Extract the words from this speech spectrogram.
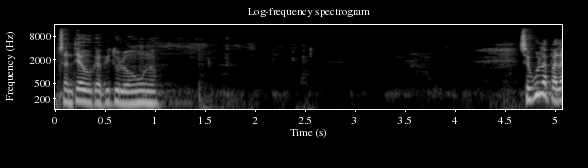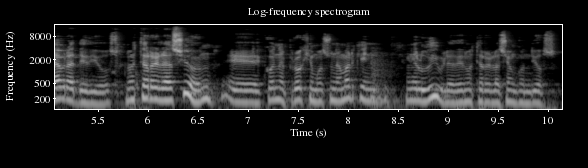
Santiago capítulo 1. Según la palabra de Dios, nuestra relación eh, con el prójimo es una marca ineludible de nuestra relación con Dios.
